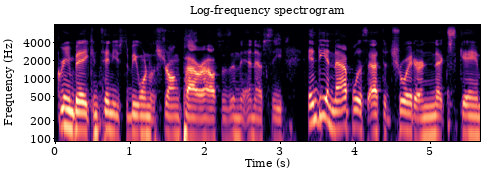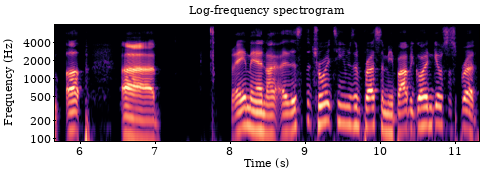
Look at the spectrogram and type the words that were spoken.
Green Bay continues to be one of the strong powerhouses in the NFC. Indianapolis at Detroit, our next game up. Uh, hey man, I, this Detroit team is impressing me. Bobby, go ahead and give us a spread.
